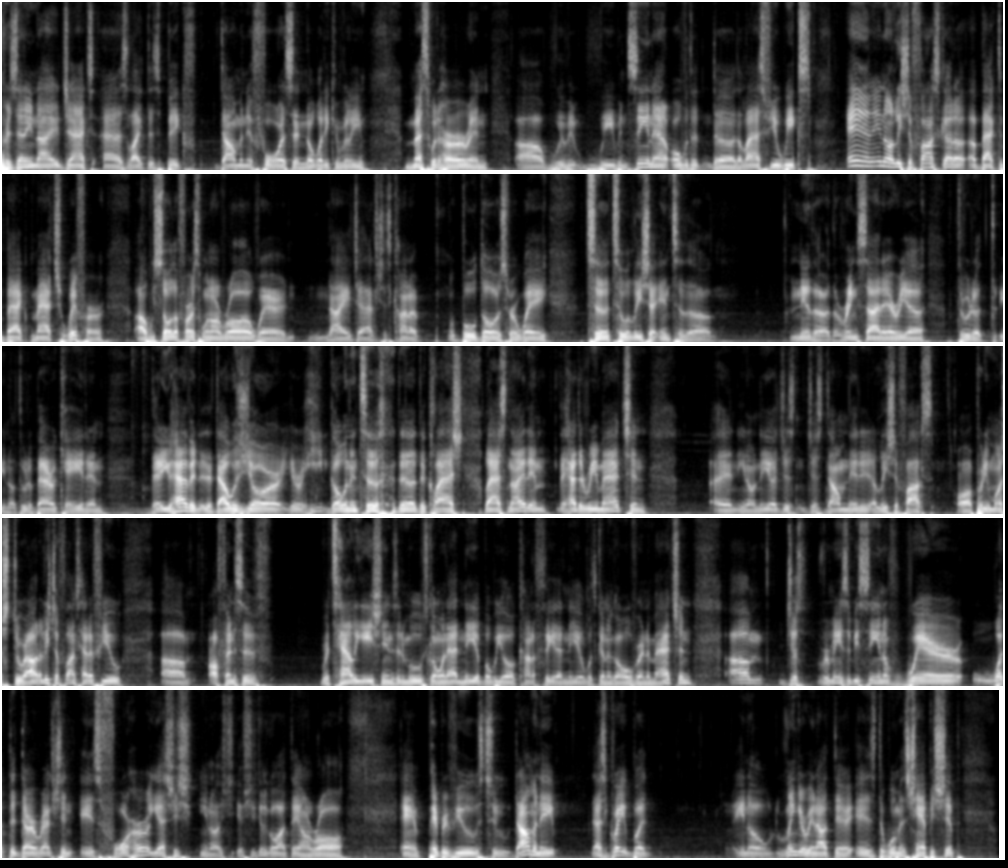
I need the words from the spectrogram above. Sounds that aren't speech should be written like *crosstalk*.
presenting Nia Jax as like this big dominant force, and nobody can really mess with her. And uh, we we've been seeing that over the, the, the last few weeks. And you know, Alicia Fox got a back to back match with her. Uh, we saw the first one on Raw where Nia Jax just kind of bulldozed her way to to Alicia into the near the the ringside area through the you know through the barricade and there you have it. That was your your heat going into *laughs* the the clash last night, and they had the rematch, and and you know Nia just just dominated Alicia Fox, or uh, pretty much throughout. Alicia Fox had a few um, offensive retaliations and moves going at Nia, but we all kind of figured that Nia was going to go over in the match, and um, just remains to be seen of where what the direction is for her. Yes, she's you know if she's going to go out there on Raw and pay per views to dominate, that's great. But you know, lingering out there is the women's championship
